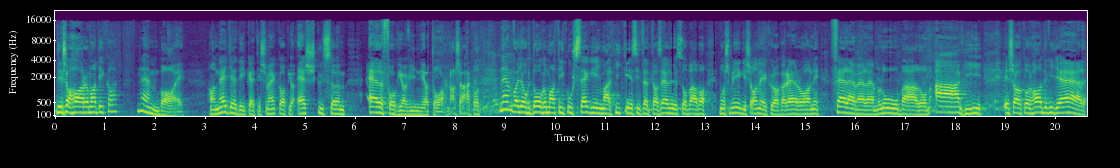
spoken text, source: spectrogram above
És a harmadikat? Nem baj. Ha a negyediket is megkapja, esküszöm, el fogja vinni a tornaságot. Nem vagyok dogmatikus, szegény már kikészítette az előszobába, most mégis anélkül akar elrohanni, felemelem, lóbálom, Ági, és akkor hadd vigye el.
